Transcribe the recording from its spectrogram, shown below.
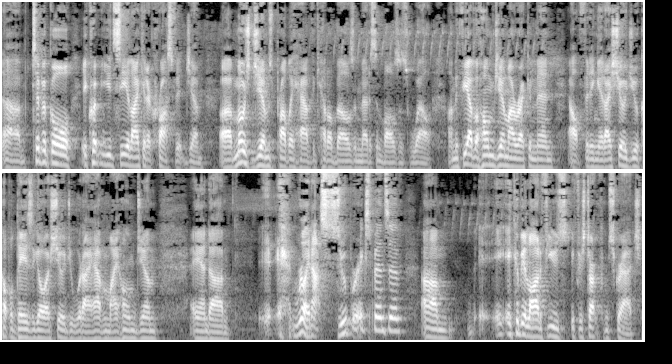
uh, typical equipment you'd see like at a CrossFit gym. Uh, most gyms probably have the kettlebells and medicine balls as well. Um, if you have a home gym, I recommend outfitting it. I showed you a couple days ago, I showed you what I have in my home gym. And um, it, really not super expensive. Um, it, it, could be a lot if, you, if you're starting from scratch.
